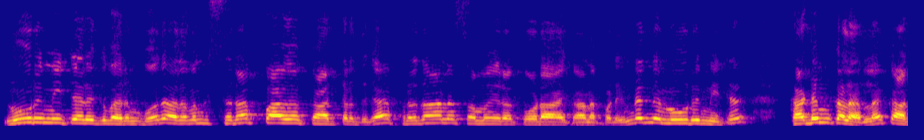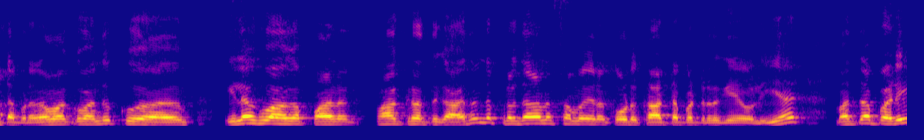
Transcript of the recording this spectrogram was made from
நூறு மீட்டருக்கு வரும்போது அதை வந்து சிறப்பாக காட்டுறதுக்காக பிரதான சமயர கோடாக காணப்படுகின்ற இந்த நூறு மீட்டர் கடும் கலர்ல காட்டப்படும் நமக்கு வந்து இலகுவாக பா பார்க்கறதுக்காக இந்த பிரதான சமயர கோடு காட்டப்பட்டிருக்கே ஒழிய மற்றபடி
